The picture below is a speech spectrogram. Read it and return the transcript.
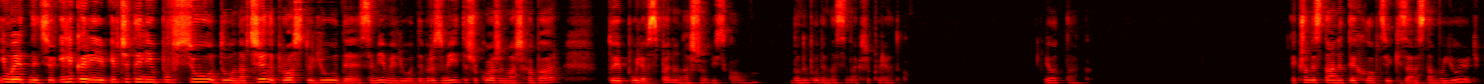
І митницю, і лікарів, і вчителів повсюду навчили просто люди, самі ми люди. Ви розумієте, що кожен ваш хабар то є пуля в спину нашого військового, бо не буде в нас інакше порядку. І от так. Якщо не стане тих хлопців, які зараз там воюють,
